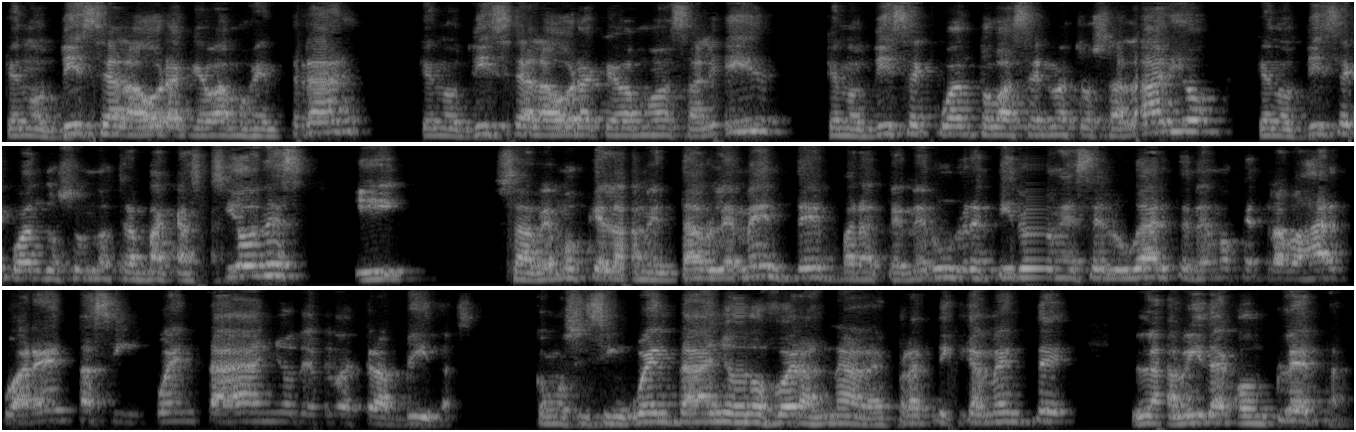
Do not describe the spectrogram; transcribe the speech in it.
que nos dice a la hora que vamos a entrar, que nos dice a la hora que vamos a salir, que nos dice cuánto va a ser nuestro salario, que nos dice cuándo son nuestras vacaciones y sabemos que lamentablemente para tener un retiro en ese lugar tenemos que trabajar 40, 50 años de nuestras vidas, como si 50 años no fueran nada, es prácticamente la vida completa.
